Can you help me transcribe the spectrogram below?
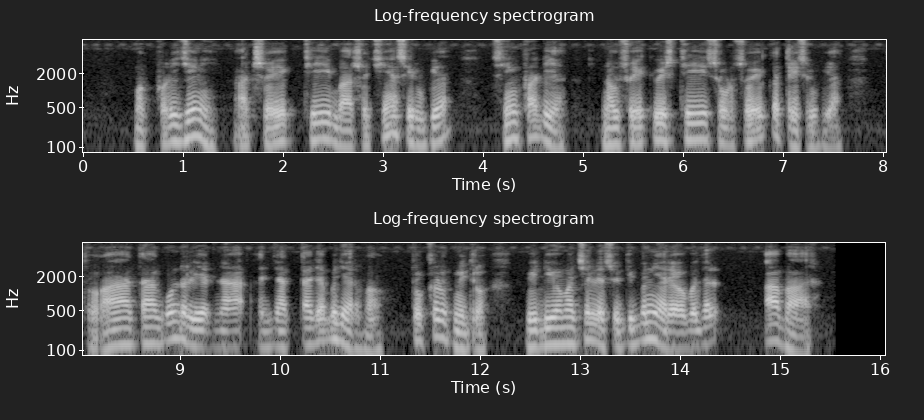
મગફળી ઝીણી, આઠસો એકથી બારસો છ્યાસી રૂપિયા, સિંગ ફાડિયા નવસો એકવીસથી સોળસો એકત્રીસ રૂપિયા. તો આ હતા ગોંડલિયાના આજના તાજા બજાર ભાવ. તો ખેડૂત મિત્રો, વિડીયોમાં છેલ્લે સુધી બન્યા રહેવા બદલ આભાર.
